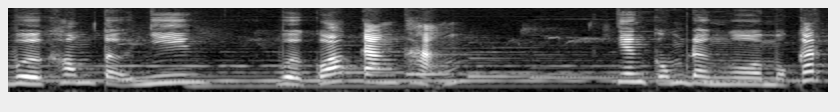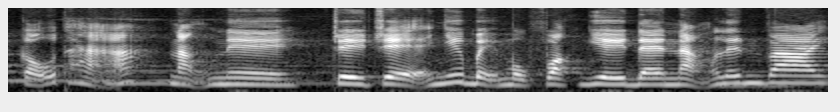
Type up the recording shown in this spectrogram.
vừa không tự nhiên, vừa quá căng thẳng. Nhưng cũng đừng ngồi một cách cẩu thả, nặng nề, trì trệ như bị một vật gì đè nặng lên vai.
